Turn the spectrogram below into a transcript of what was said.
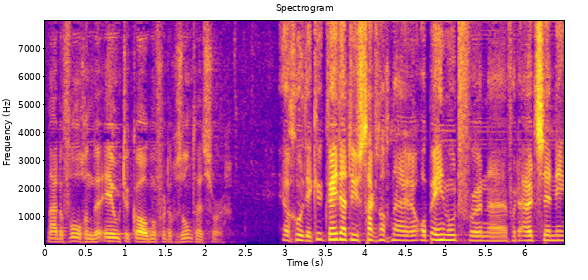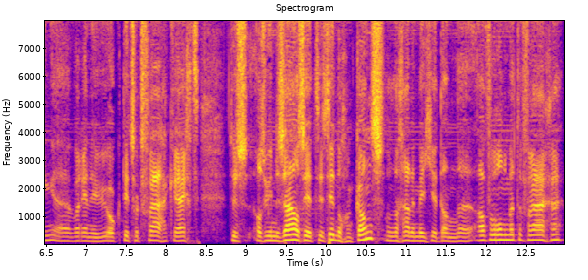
naar de volgende eeuw te komen voor de gezondheidszorg. Heel goed. Ik, ik weet dat u straks nog naar uh, op één moet voor, een, uh, voor de uitzending, uh, waarin u ook dit soort vragen krijgt. Dus als u in de zaal zit, is dit nog een kans, want we gaan een beetje dan afronden met de vragen.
